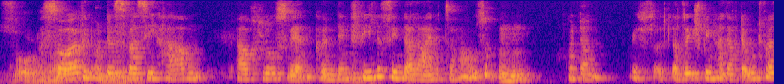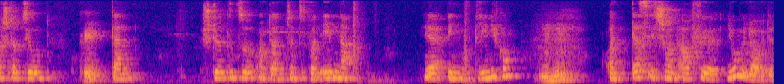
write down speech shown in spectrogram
Sorgen, Sorgen und das, was sie haben, auch loswerden können. Denn viele sind alleine zu Hause mhm. und dann ist, also ich bin halt auf der Unfallstation, okay. dann stürzen sie und dann sind sie von eben nachher im Klinikum. Mhm. Und das ist schon auch für junge Leute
